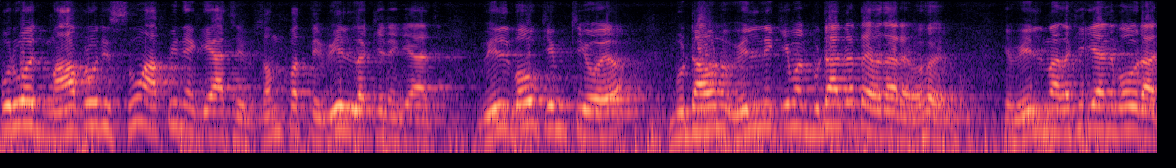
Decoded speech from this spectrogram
પૂર્વજ મહાપ્રભુજી શું આપીને ગયા છે, સંપત્તિ, વિલ લખીને ગયા છે. વિલ બહુ કિંમતી હોય. બુઢાઓનું વિલની કિંમત બુઢા કરતાં વધારે હોય. કે વિલમાં લખી ગયા ને બહુ રાજ.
